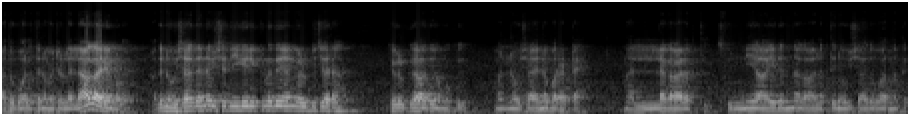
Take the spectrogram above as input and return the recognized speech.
അതുപോലെ തന്നെ മറ്റുള്ള എല്ലാ കാര്യങ്ങളും. അത് നൗഷാദ് തന്നെ വിശദീകരിക്കുന്നത് ഞാൻ കേൾപ്പിച്ചു തരാം കേൾക്കുക ആദ്യം നമുക്ക്. നൗഷാദിനെ പറയട്ടെ. നല്ല കാലത്ത് സുന്നിയായിരുന്ന കാലത്ത് നൗഷാദ് പറഞ്ഞത്.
